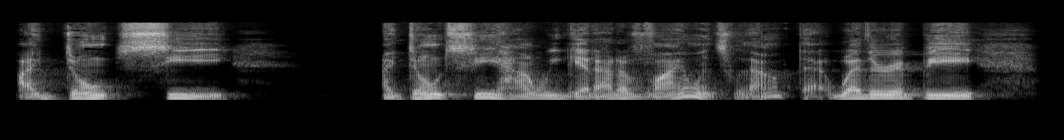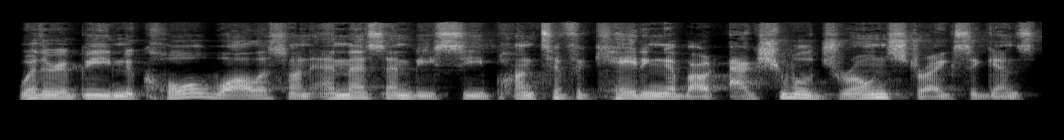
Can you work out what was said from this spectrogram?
i don't see i don't see how we get out of violence without that. Whether it be whether it be nicolle wallace on msnbc pontificating about actual drone strikes against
